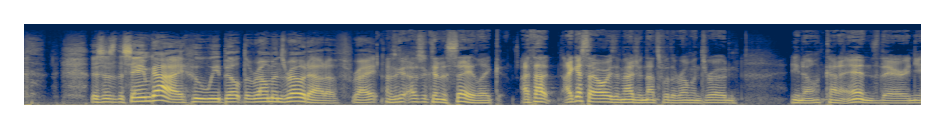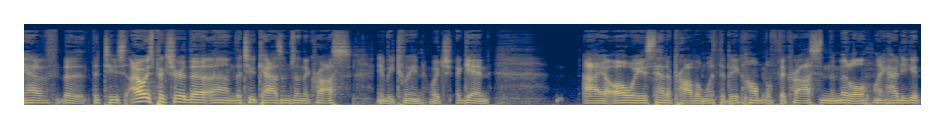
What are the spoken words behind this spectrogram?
this is the same guy who we built the Romans Road out of, right? I was, I was just going to say, like, I thought, I guess I always imagined that's where the Romans Road you know, kind of ends there, and you have the the two. I always picture the um, the two chasms and the cross in between, which again, I always had a problem with the big hump of the cross in the middle. Like, how do you get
